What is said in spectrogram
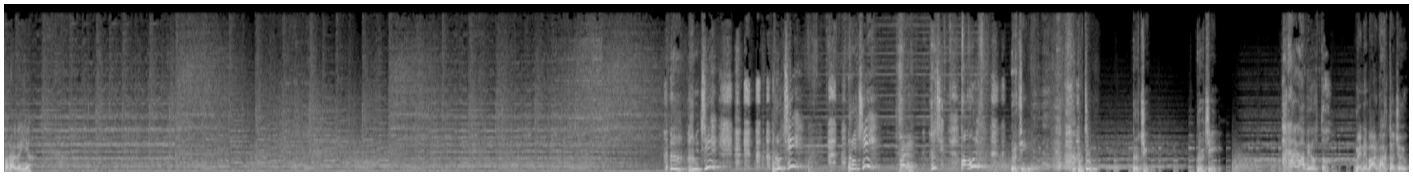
પરાગ અહીંયા પરાગ આવ્યો હતો મેં એને બહાર ભાગતા જોયો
